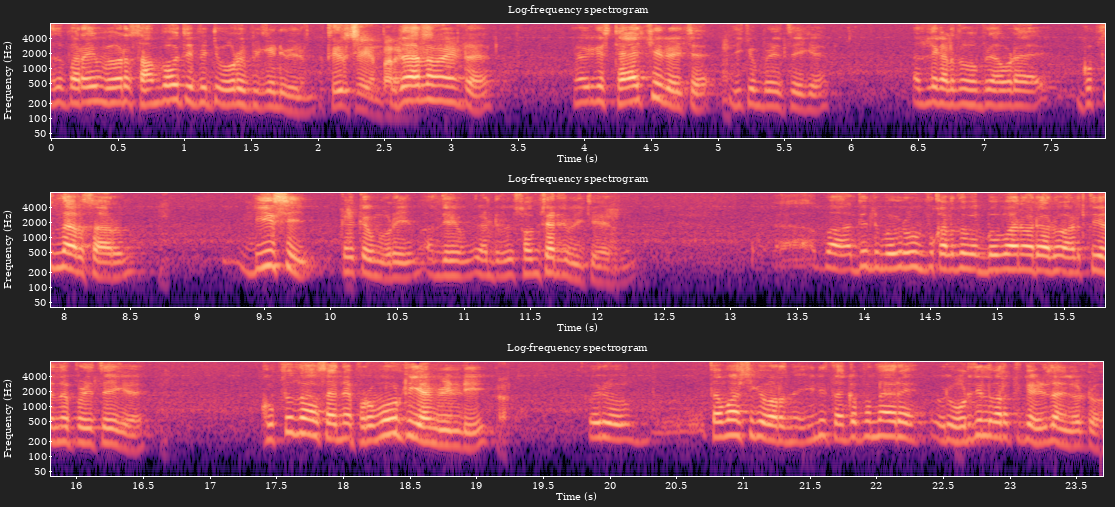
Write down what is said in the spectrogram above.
അത് പറയും വേറെ സംഭവത്തെ പറ്റി ഓർമ്മിപ്പിക്കേണ്ടി വരും. തീർച്ചയായും ഉദാഹരണമായിട്ട് ഞാൻ ഒരു സ്റ്റാച്യൂവിൽ വെച്ച് നിൽക്കുമ്പോഴത്തേക്ക് അതിൽ കടന്നു പോകുമ്പോൾ അവിടെ ഗുപ്തനാർ സാറും ഡി സി കിഴക്കമുറിയും അദ്ദേഹം രണ്ടു സംസാരിച്ച് നിൽക്കുകയായിരുന്നു. അപ്പോൾ അതിന്റെ ഒരു കടന്ന് ബഹുമാനം ഒരാൾ അടുത്ത് ചെന്നപ്പോഴത്തേക്ക് ഗുപ്തദാസ് എന്നെ പ്രൊമോട്ട് ചെയ്യാൻ വേണ്ടി ഒരു തമാശയ്ക്ക് പറഞ്ഞു ഇനി തങ്കപ്പന്നാരെ ഒരു ഒറിജിനൽ വർക്കൊക്കെ എഴുതാൻ കേട്ടോ.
